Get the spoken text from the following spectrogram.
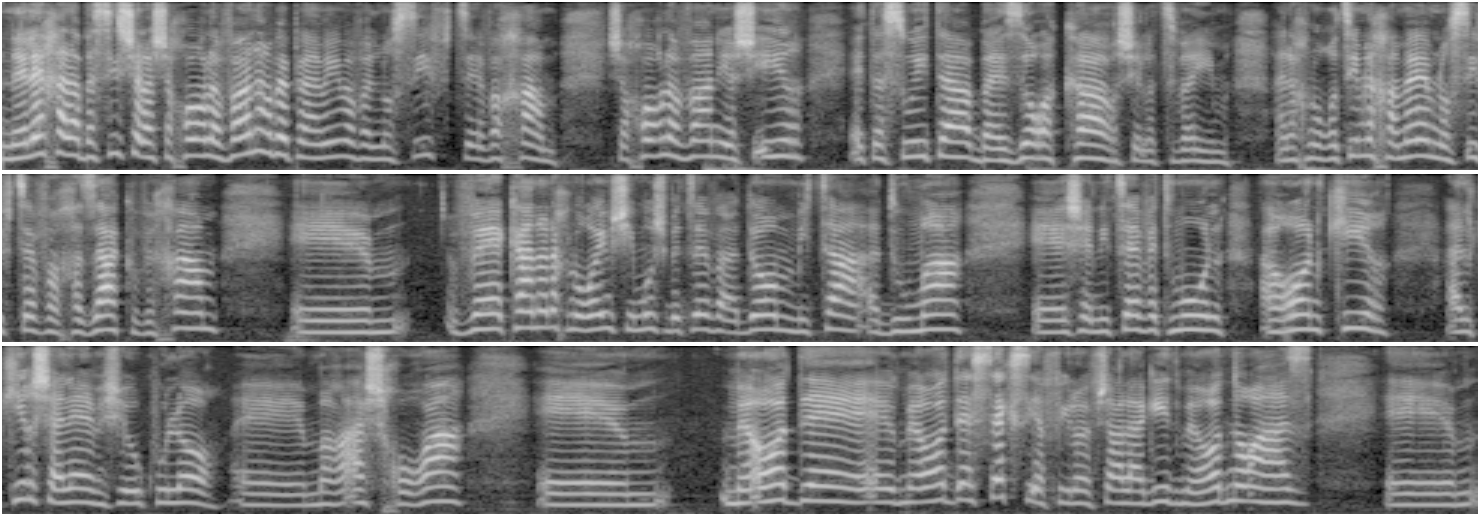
נלך על הבסיס של השחור לבן הרבה פעמים, אבל נוסיף צבע חם. שחור לבן ישאיר את הסוויטה באזור הקר של הצבעים. אנחנו רוצים לחמם, נוסיף צבע חזק וחם. וכאן אנחנו רואים שימוש בצבע אדום, מיטה אדומה אה, שניצבת מול ארון קיר, על קיר שלם שהוא כולו אה, מראה שחורה. אמ, מאוד, אה, מאוד סקסי אפילו, אפשר להגיד, מאוד נועז. אמ,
